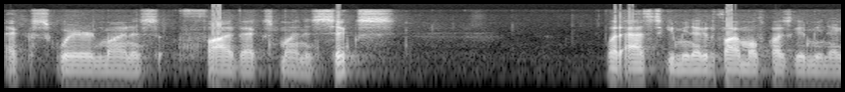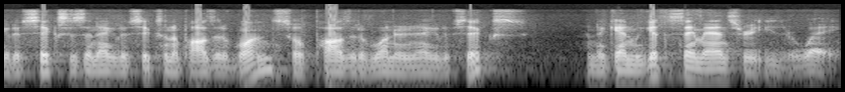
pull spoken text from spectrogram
x squared minus 5x minus 6. What adds to give me negative 5 multiplies to give me negative 6 is a negative 6 and a positive 1, so positive 1 and a negative 6. And again, we get the same answer either way.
